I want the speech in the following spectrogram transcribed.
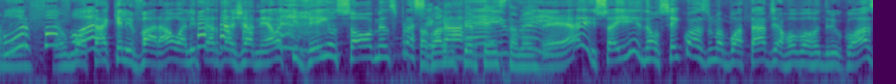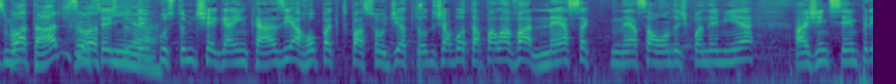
Por favor. Vamos botar aquele varal ali perto da janela que vem o sol ao menos pra secar. agora me pertence isso também. aí. É, isso aí. Não sei, Cosma. Boa tarde, arroba Rodrigo Cosma. Boa tarde, seu Não sei se tu Rafinha. tem o costume de chegar em casa e a roupa que tu passou o dia todo já botar pra lavar. Nessa, nessa onda de pandemia, a gente sempre,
